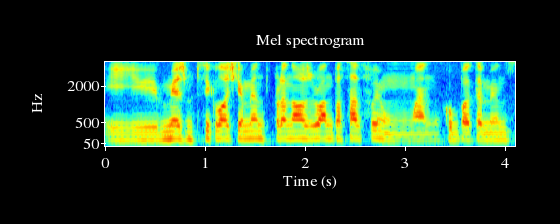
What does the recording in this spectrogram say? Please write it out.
e mesmo psicologicamente para nós o ano passado foi um ano completamente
